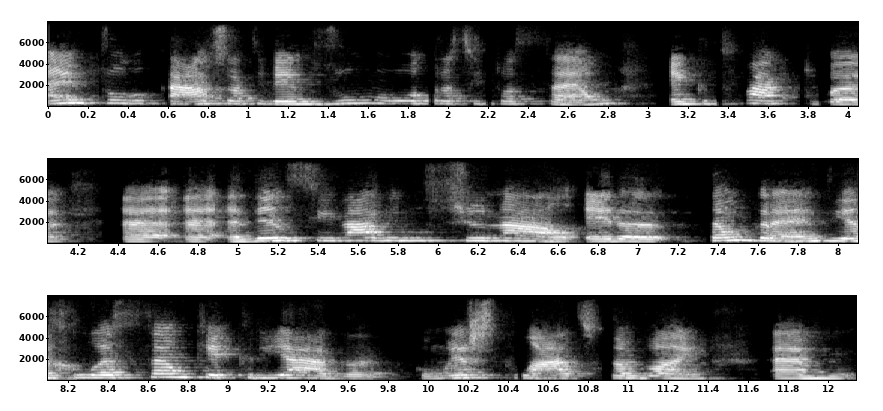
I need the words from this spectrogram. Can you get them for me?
Em todo caso, já tivemos uma ou outra situação em que, de facto, a, a, a, densidade emocional era tão grande e a relação que é criada com este lado também um,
